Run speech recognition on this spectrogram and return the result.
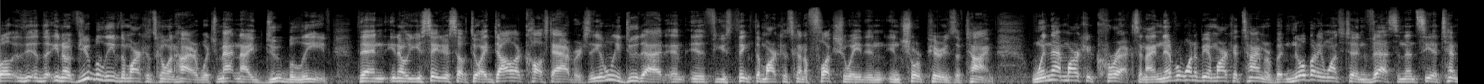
Well, the, the, you know, if you believe the market's going higher, which Matt and I do believe, then you know you say to yourself, do I dollar cost average? You only do that and if you think the market's going to fluctuate in, in short periods of time. When that market corrects, and I never want to be a market timer, but nobody wants to invest and then see a 10%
